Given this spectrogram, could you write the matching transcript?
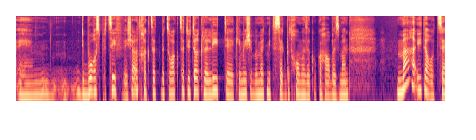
מהדיבור אה, הספציפי ואשאל אותך קצת בצורה קצת יותר כללית, אה, כמי שבאמת מתעסק בתחום הזה כל כך הרבה זמן. מה היית רוצה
